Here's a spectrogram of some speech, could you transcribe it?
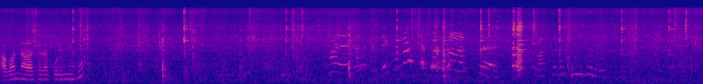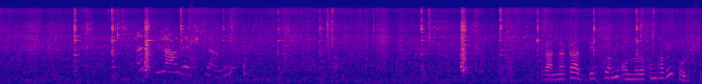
আবার নাড়াচাড়া করে নেব। রান্নাটা আজকে একটু আমি অন্যরকমভাবেই করছি।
